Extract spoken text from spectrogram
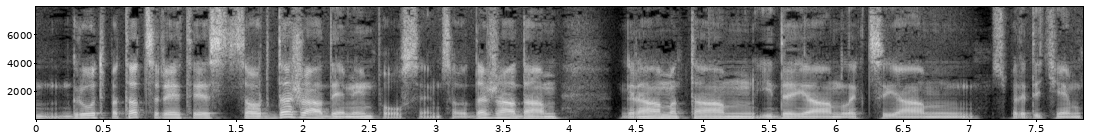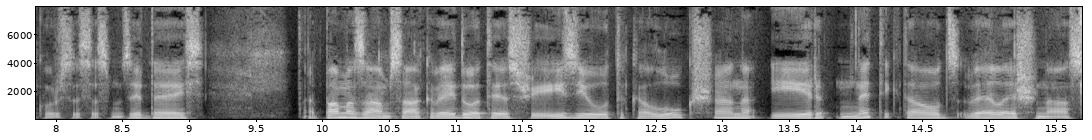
grūti pat atcerēties caur dažādiem impulsiem, caur dažādām grāmatām, idejām, lekcijām, sprediķiem, kurus es esmu dzirdējis. Pamazām sāka veidoties šī izjūta, ka lūkšana ir ne tik daudz vēlēšanās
